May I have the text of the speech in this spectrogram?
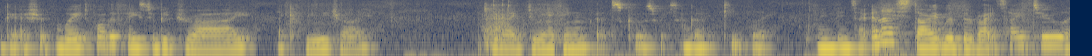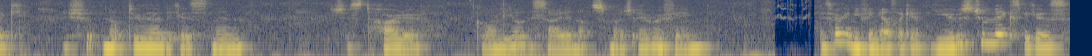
okay, I should wait for the face to be dry, like really dry, to like do anything that's close with. So I'm gonna keep like doing the inside. And I start with the right side too, like I should not do that because then it's just harder. Go on the other side and not smudge everything. Is there anything else I could use to mix? Because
